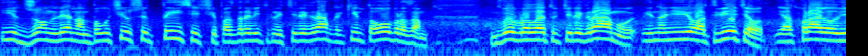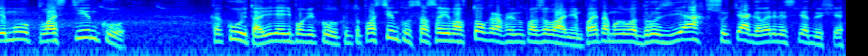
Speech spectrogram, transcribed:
И Джон Леннон, получивший тысячи поздравительных телеграмм, каким-то образом выбрал эту телеграмму и на нее ответил и отправил ему пластинку какую-то, я не помню какую, какую-то пластинку со своим автографом и пожеланием. Поэтому его друзья, шутя, говорили следующее,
